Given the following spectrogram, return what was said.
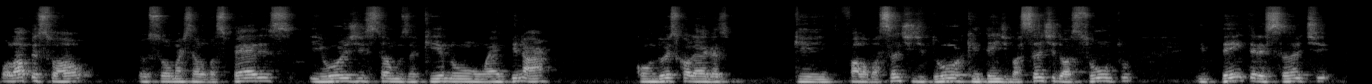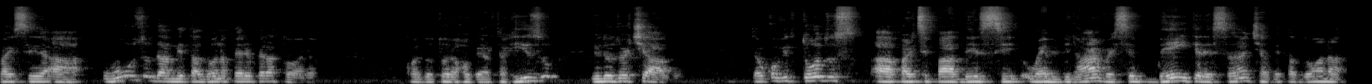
Olá, pessoal. Eu sou Marcelo Vaz Pérez e hoje estamos aqui num webinar com dois colegas que falam bastante de dor, que entendem bastante do assunto e bem interessante vai ser a, o uso da metadona perioperatória com a doutora Roberta Riso e o doutor Tiago. Então, convido todos a participar desse webinar, vai ser bem interessante. A metadona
